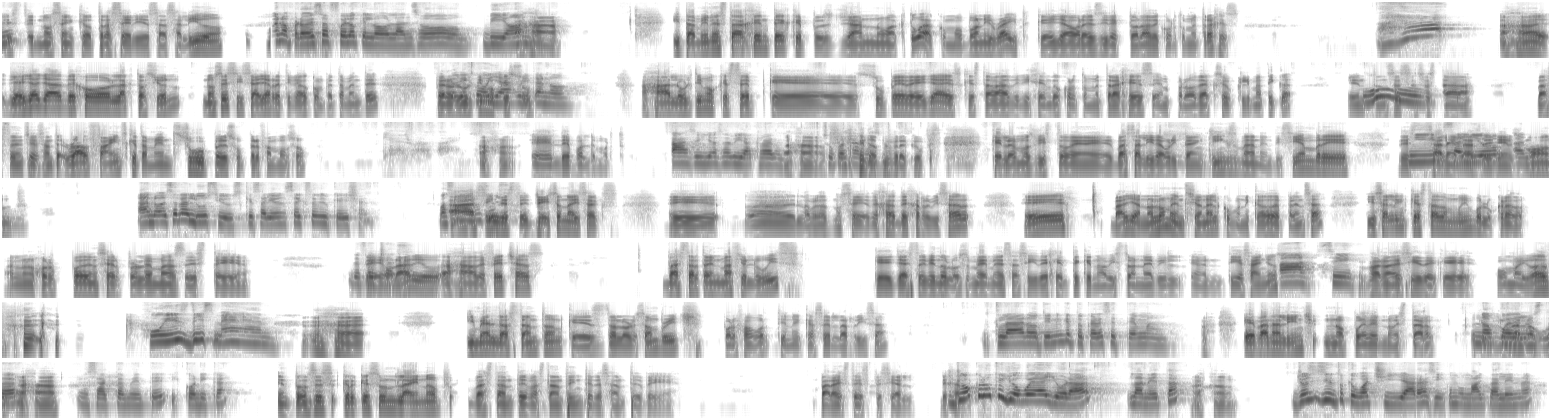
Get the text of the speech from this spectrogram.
este, no sé en qué otras series ha salido. Bueno, pero eso fue lo que lo lanzó Beyond. Ajá. Y también está gente que pues ya no actúa, como Bonnie Wright, que ella ahora es directora de cortometrajes. Ah, Ajá, y ella ya dejó la actuación. No sé si se haya retirado completamente, pero lo último que supe. Ajá, lo último que sé que supe de ella es que estaba dirigiendo cortometrajes en pro de acción climática. Entonces, eso uh. está bastante interesante. Ralph Fiennes, que también es súper, súper famoso. ¿Quién es Ralph Fiennes? Ajá, el de Voldemort. Ah, sí, ya sabía, claro. Ajá, super famoso. no te preocupes. Que lo hemos visto, va a salir ahorita en Kingsman en diciembre salen las de James Bond. Ah, no, esa era Lucius, que salió en Sex Education. Ah, sí, este, Jason Isaacs. Eh, ah, la verdad no sé, deja, deja revisar. Eh, vaya, no lo menciona el comunicado de prensa y es alguien que ha estado muy involucrado. A lo mejor pueden ser problemas de este de, horario, ajá, de fechas. Va a estar también Matthew Lewis, que ya estoy viendo los memes así de gente que no ha visto a Neville en 10 años. Ah, sí. Van a decir de que, oh my god. Who is this man? Imelda Stanton, que es Dolores Umbridge, por favor, tiene que hacer la risa. Claro, tienen que tocar ese tema. Evana Lynch no puede no estar. No puede no estar. Ajá. Exactamente, icónica. Entonces, creo que es un line-up bastante, bastante interesante de, para este especial. Yo creo que yo voy a llorar, la neta. Ajá. Yo sí siento que voy a chillar así como Magdalena.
